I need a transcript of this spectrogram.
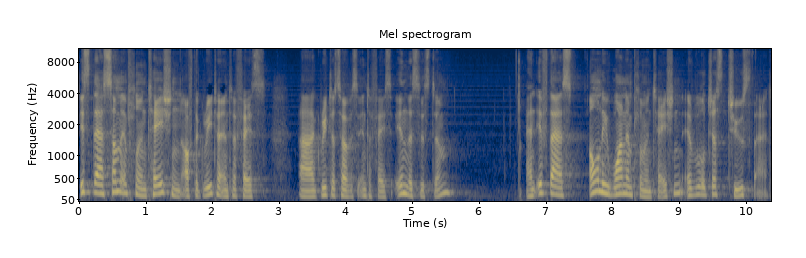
is there some implementation of the greeter interface, uh, greeter service interface in the system? And if there's only one implementation, it will just choose that,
